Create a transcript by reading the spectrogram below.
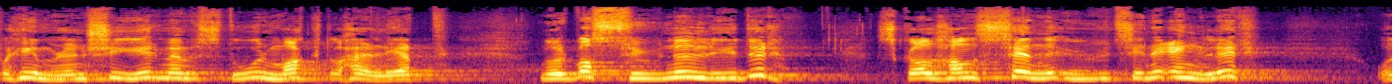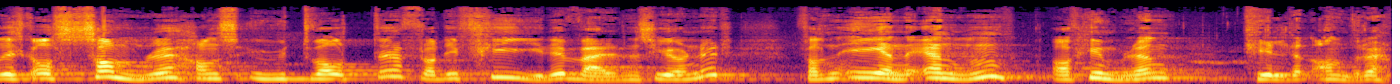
på himmelens skyer med stor makt og herlighet. Når basunen lyder, skal han sende ut sine engler, og de skal samle hans utvalgte fra de fire verdenshjørner, fra den ene enden av himmelen til den andre.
